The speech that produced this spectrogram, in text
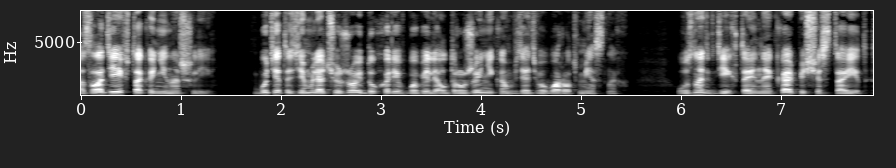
А злодеев так и не нашли. Будь это земля чужой, Духарев бы велел дружинникам взять в оборот местных. Узнать, где их тайное капище стоит.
